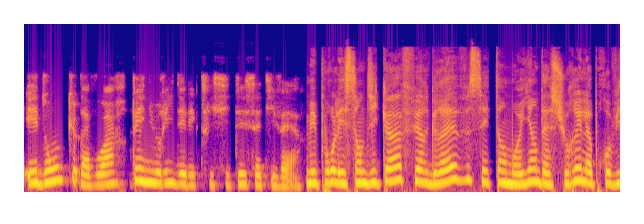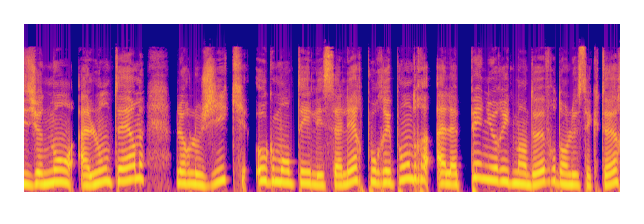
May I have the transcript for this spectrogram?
et donc d'avoir pénurie d'électricité cet hiver. Mais pour les syndicats, faire grève, c'est un moyen d'assurer la approvisionnement à long terme. Leur logique, augmenter les salaires pour répondre à la pénurie de main-d'œuvre dans le secteur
